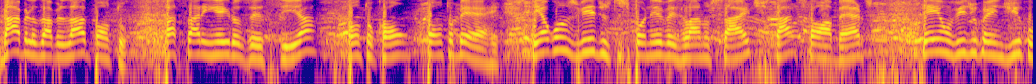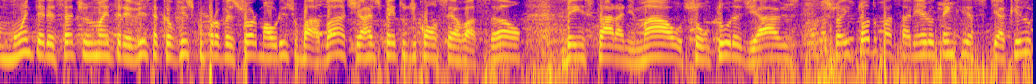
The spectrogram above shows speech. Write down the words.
www.passarinheirosecia.com.br. Tem alguns vídeos disponíveis lá no site, tá? Estão abertos. Tem um vídeo que eu indico muito interessante, uma entrevista que eu fiz com o professor Maurício Barbante a respeito de conservação, bem-estar animal, soltura de aves. Isso aí todo tem que assistir aquilo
